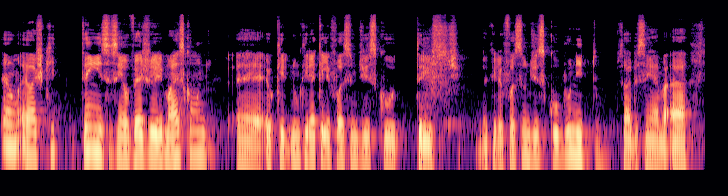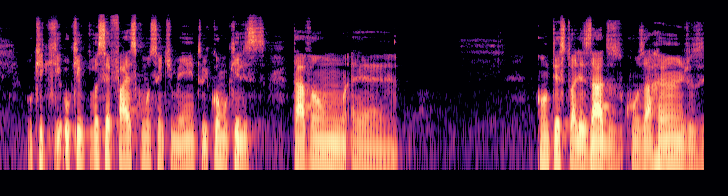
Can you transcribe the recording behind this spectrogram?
Não, eu acho que tem isso, assim, eu vejo ele mais como. é, eu que- não queria que ele fosse um disco triste. Eu queria que fosse um disco bonito, sabe? Assim, o, que, que- o que você faz com o sentimento e como que eles estavam é, contextualizados com os arranjos.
